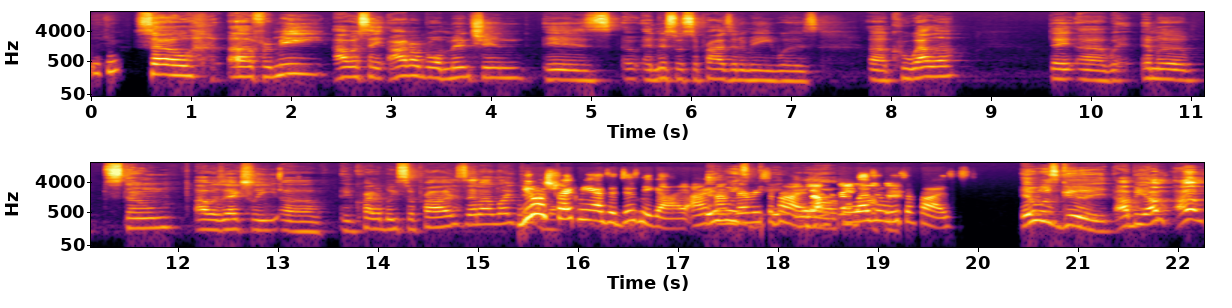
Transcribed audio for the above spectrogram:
Mhm. So, uh, for me, I would say honorable mention is, and this was surprising to me, was uh, Cruella. They uh, with Emma Stone. I was actually uh, incredibly surprised that I liked. You it. don't strike me as a Disney guy. I, I'm was very surprised. Yeah. I'm pleasantly surprised. It was good. I mean, I'm I'm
